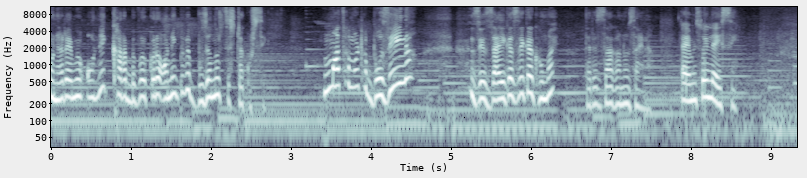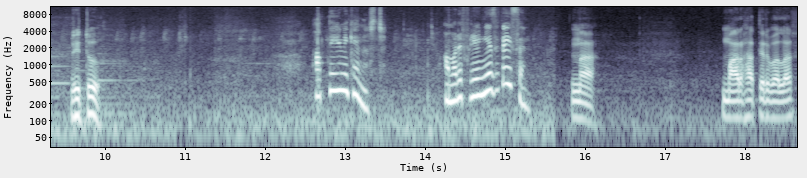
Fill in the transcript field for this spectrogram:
ওনারে আমি অনেক খারাপ ব্যবহার করে অনেকভাবে বোঝানোর চেষ্টা করছি। মাথা মাথা বোঝেই না। যে জায়গা জায়গা ঘুমায় তারা জাগানো যায় না। তাই আমি চলে আইছি। ঋতু। আপনি এখানে কেন আসছেন? আমারে ফিরিয়ে নিয়ে যেতে আইছেন? না মার হাতের বেলার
